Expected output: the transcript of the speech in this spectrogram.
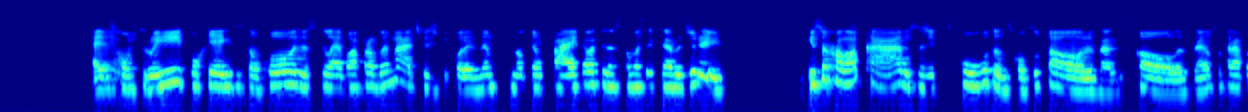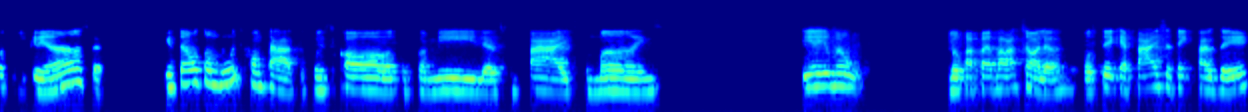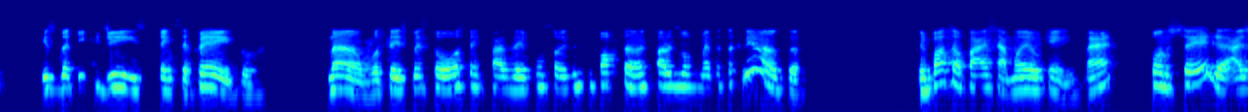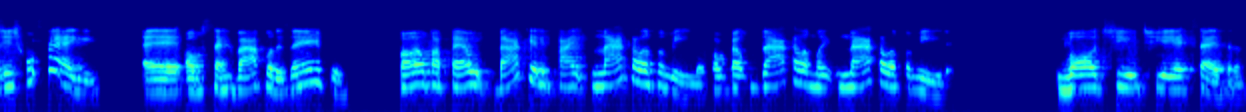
É desconstruir porque isso são coisas que levam a problemáticas que, por exemplo, se não tem um pai, aquela criança não vai ser criada direito. Isso é colocado, isso a gente escuta nos consultórios, nas escolas, né? Eu sou terapeuta de criança, então eu estou muito em contato com escola, com famílias, com pais, com mães. E aí o meu, meu papai vai falar assim, olha, você que é pai, você tem que fazer isso daqui que diz tem que ser feito. Não, vocês, pessoas, têm que fazer funções importantes para o desenvolvimento dessa criança. Não importa se é o pai, se é a mãe ou quem, né? quando chega, a gente consegue é, observar, por exemplo, qual é o papel daquele pai naquela família, qual é o papel daquela mãe naquela família, vó, tio, tia, etc.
